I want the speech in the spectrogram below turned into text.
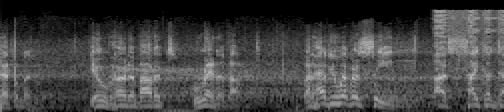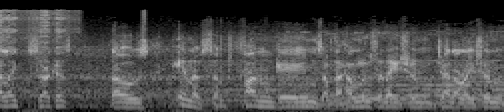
gentlemen, you've heard about it, read about it. But have you ever seen a psychedelic circus? Those innocent, fun games of the hallucination generation?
